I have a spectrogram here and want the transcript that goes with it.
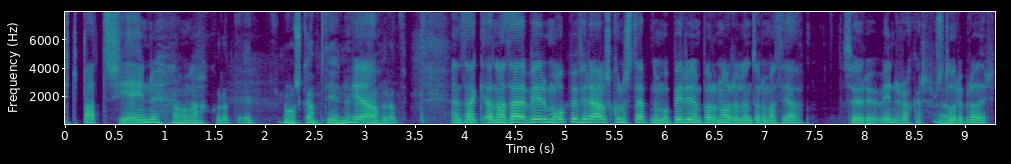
eitt bats í einu. Já, akkurat, ná skamt í einu. Já, akkurat. en það, þannig að það, við erum opinn fyrir alls konar stefnum og byrjum bara Norrlöndunum að því að þau eru vinnir okkar, stóri bróðir.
